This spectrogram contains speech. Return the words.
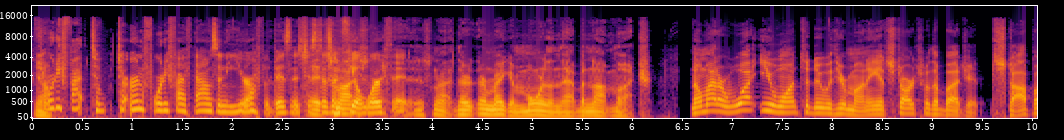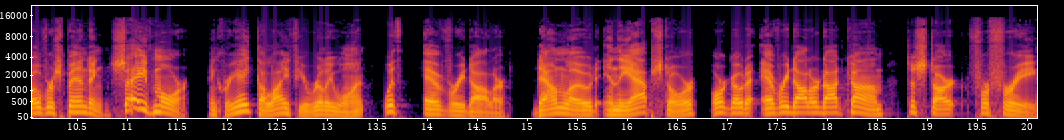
Yeah. forty five to to earn forty five thousand a year off a business just It's doesn't not- feel worth it. It's not. They're they're making more than that, but not much. No matter what you want to do with your money, it starts with a budget. Stop overspending, save more, and create the life you really want with every dollar. Download in the App Store or go to everydollar.com to start for free.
